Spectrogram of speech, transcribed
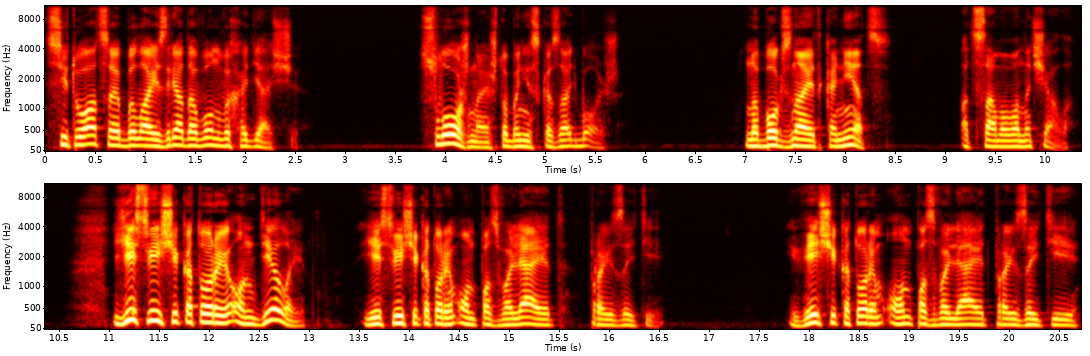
ситуация была из ряда вон выходящая. Сложная, чтобы не сказать больше. Но Бог знает конец от самого начала. Есть вещи, которые Он делает, есть вещи, которым Он позволяет произойти. И вещи, которым Он позволяет произойти,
